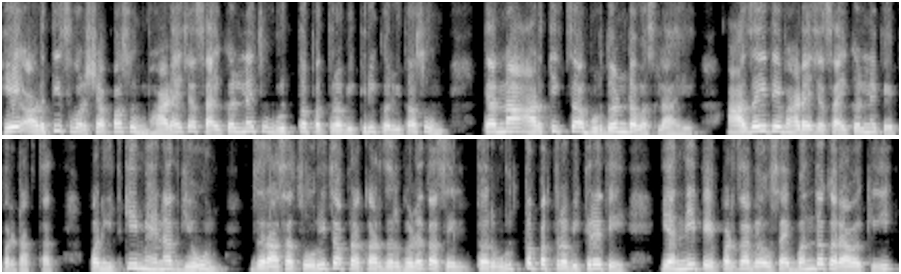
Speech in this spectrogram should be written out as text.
हे अडतीस वर्षापासून भाड्याच्या सायकलनेच वृत्तपत्र विक्री करीत असून त्यांना आर्थिकचा भुर्दंड बसला आहे. आजही ते भाड्याच्या सायकलने पेपर टाकतात. पण इतकी मेहनत घेऊन जर असा चोरीचा प्रकार जर घडत असेल तर वृत्तपत्र विक्रेते यांनी पेपरचा व्यवसाय बंद करावा की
